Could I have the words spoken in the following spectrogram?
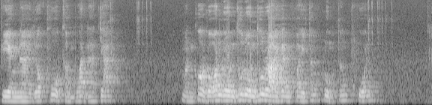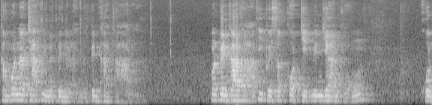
เพียงนายกพูดคำว่านาจามันก็ร้อนรนทุรนทุรายกันไปทั้งกลุ่มทั้งกวน คำว่านาจักนี่มันเป็นอะไร มันเป็นคาถา มันเป็นคาถาที่ไปสะกดจิตวิญญาณของคน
